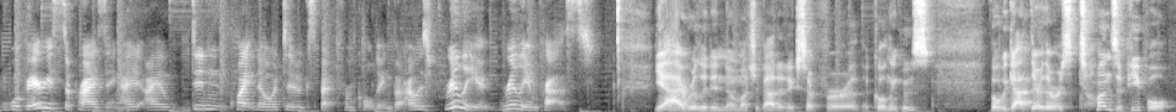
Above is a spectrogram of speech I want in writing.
W- Very surprising. I, I didn't quite know what to expect from Kolding, but I was really, really impressed. Yeah, I really didn't know much about it except for the Koldinghus. But we got there, there was tons of people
